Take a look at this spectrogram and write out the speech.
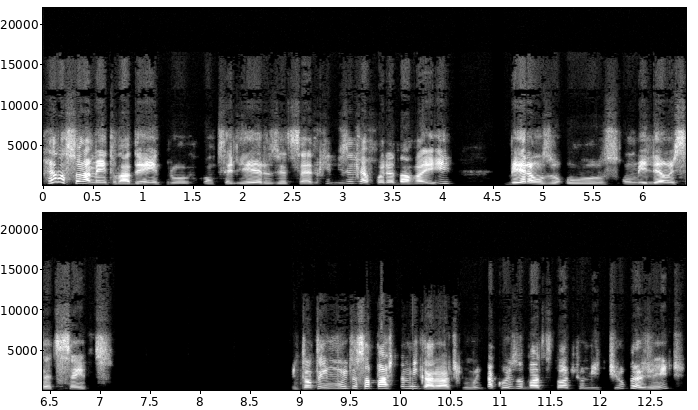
relacionamento lá dentro, conselheiros etc., que dizem que a folha do Havaí beiram os, os 1 milhão e 700. Então tem muito essa parte também, cara. Eu acho que muita coisa o Batistotti omitiu pra gente.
